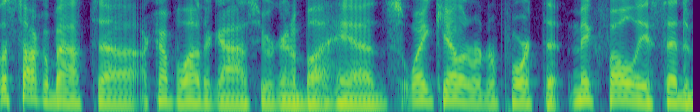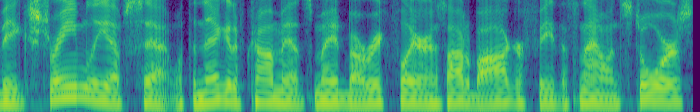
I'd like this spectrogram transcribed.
Let's talk about uh, a couple other guys who are going to butt heads. Wade Keller would report that Mick Foley is said to be extremely upset with the negative comments made by Ric Flair in his autobiography that's now in stores.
